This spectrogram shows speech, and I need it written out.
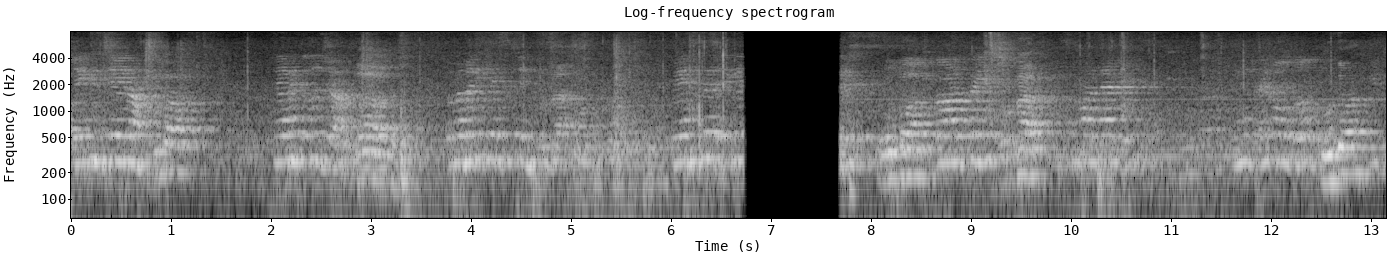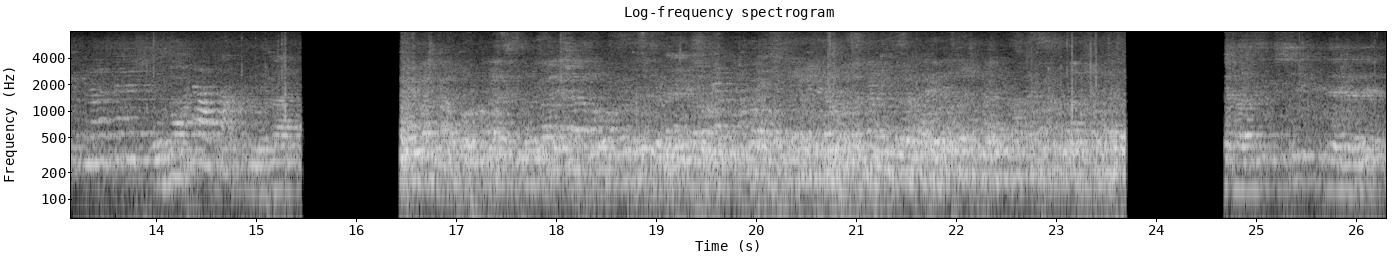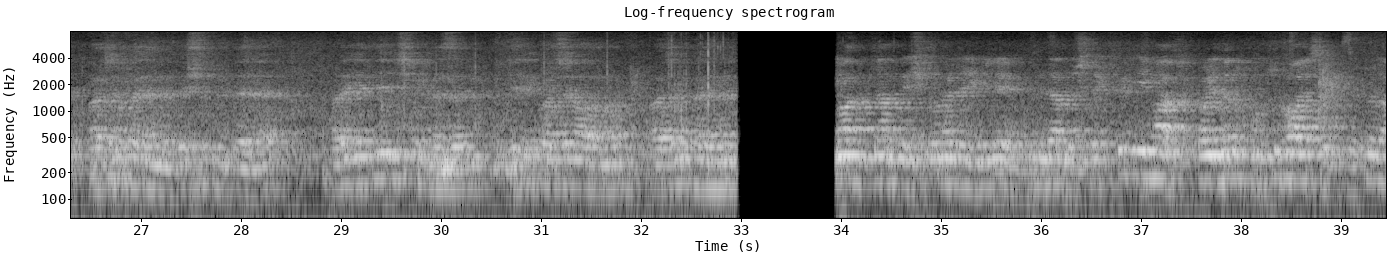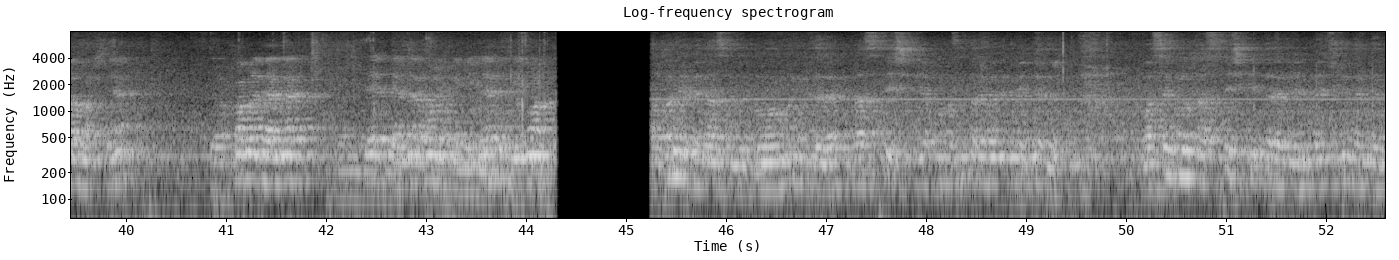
Cengiz Ceylan. Mehmet Ilıcan. Ömer Ali Keskin. Müessese Ege. Doğan Kayıp. İsmail Erdoğan. Umut Eroğlu. Burada. Gültekin Özdemir. Ali Altan. Lastikçilik hareketli iş makinesi, yedek parçaya alma, harcama bedelleri İmar plan değişikliğiyle ilgili gündem dışı bir imar oyunları konusu çekti. Şöyle almak isteyen kabul edenler, reddedenler oy birliğiyle imar Antalya binasında kullanılmak üzere lastik değişikliği yapılmasını talep edilmektedir. Vasıf konu lastik değişikliği talebinin mevcut gündemde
